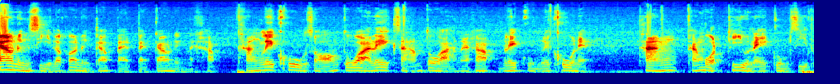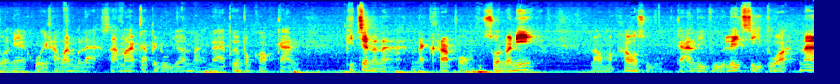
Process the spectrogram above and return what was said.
914 แล้วก็ 198 891 นะครับ ทั้งเลขคู่ 2 ตัวเลข 3 ตัวนะครับ เลขกลุ่มเลขคู่เนี่ย ทั้งทั้งหมดที่อยู่ในกลุ่ม 4 ตัวเนี้คุยทำไว้หมดแล้ว สามารถกลับไปดูย้อนหลังได้เพื่อประกอบการพิจารณานะครับผม ส่วนวันนี้เรามาเข้าสู่การรีวิวเลข 4 ตัวหน้า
